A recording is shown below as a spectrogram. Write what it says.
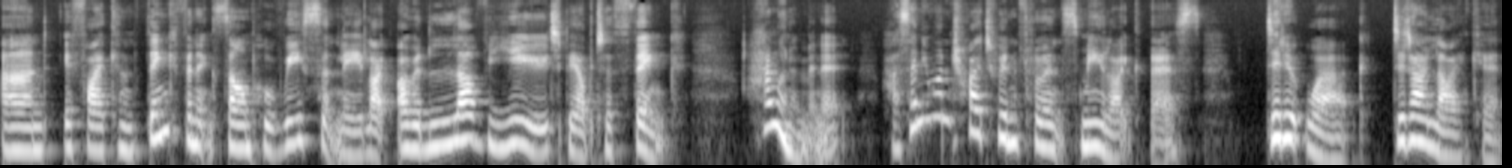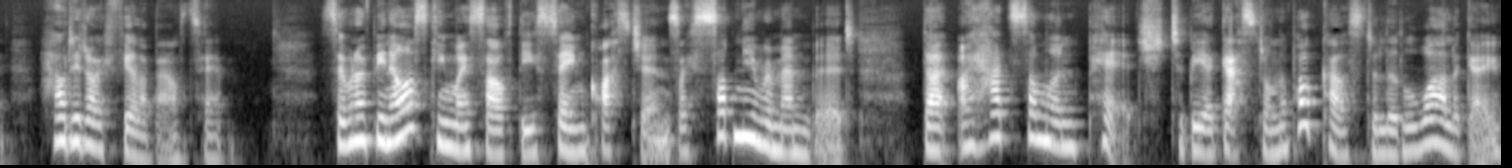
And if I can think of an example recently, like I would love you to be able to think, hang on a minute, has anyone tried to influence me like this? Did it work? Did I like it? How did I feel about it? So when I've been asking myself these same questions, I suddenly remembered that I had someone pitch to be a guest on the podcast a little while ago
